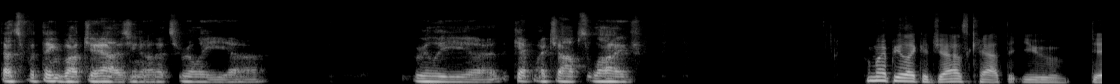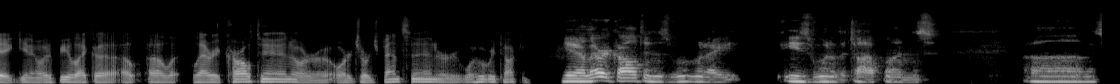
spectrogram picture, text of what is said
that's the thing about jazz. You know, that's really, uh, really uh, kept my chops alive. Who might be like a jazz cat that you dig? You know, it'd be like a, a, a Larry Carlton or or George Benson or who are we talking? Yeah, Larry Carlton is when I. He's one of the top ones. Um, as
